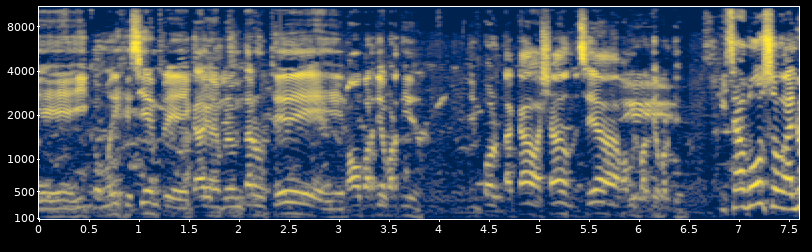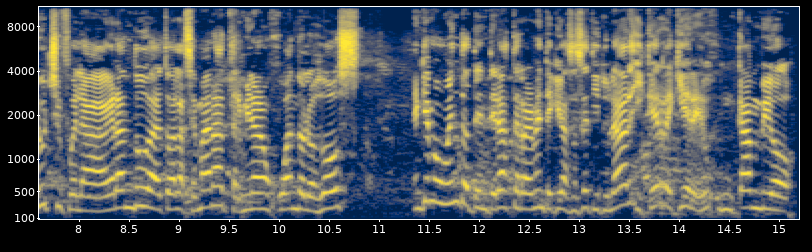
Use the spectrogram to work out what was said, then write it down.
Eh, y como dije siempre, cada vez que me preguntaron ustedes, eh, vamos partido a partido. No importa, acá allá, donde sea, vamos partido a partido. Quizás vos o Galucci fue la gran duda de toda la semana, terminaron jugando los dos. ¿En qué momento te enteraste realmente que ibas a ser titular y qué requiere un cambio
